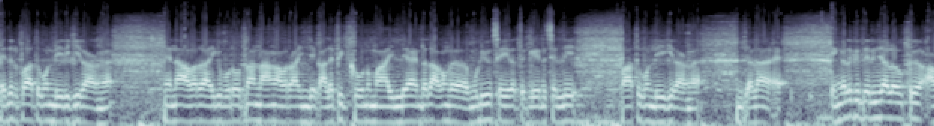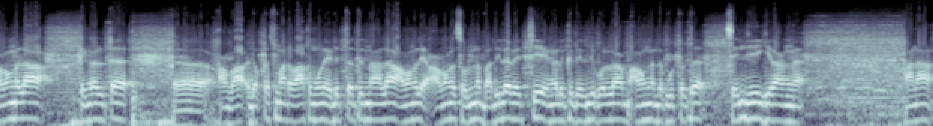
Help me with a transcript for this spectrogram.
எதிர்பார்த்து கொண்டு இருக்கிறாங்க. ஏன்னா அவர் ஐக்கியபூர்வத்தான் நாங்கள் அவரை இங்கே கலப்பிக்கணுமா இல்லையான்றதை அவங்க முடிவு செய்கிறதுக்குன்னு சொல்லி பார்த்து கொண்டு இருக்கிறாங்க சில எங்களுக்கு தெரிஞ்ச அளவுக்கு அவங்களா எங்கள்கிட்ட வா டாக்டர்ஸ் மாட்ட வாக்குமூலம் எடுத்ததுனால அவங்களே அவங்க சொன்ன பதிலை வச்சு எங்களுக்கு தெரிஞ்சு கொள்ளலாம். அவங்க அந்த குற்றத்தை செஞ்சிருக்கிறாங்க. ஆனால்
